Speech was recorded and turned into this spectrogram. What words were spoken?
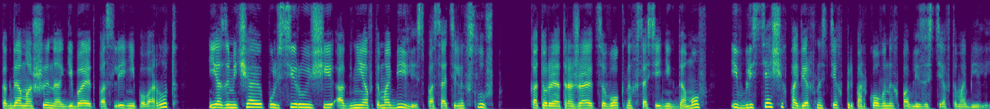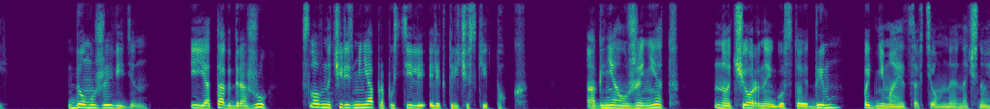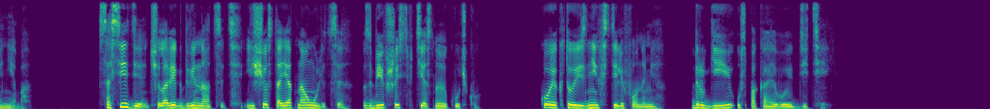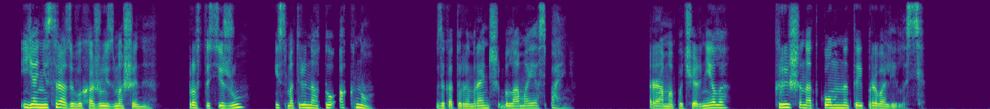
Когда машина огибает последний поворот, я замечаю пульсирующие огни автомобилей спасательных служб, которые отражаются в окнах соседних домов и в блестящих поверхностях припаркованных поблизости автомобилей. Дом уже виден, и я так дрожу, словно через меня пропустили электрический ток. Огня уже нет, но черный густой дым поднимается в темное ночное небо. Соседи, человек 12, еще стоят на улице, сбившись в тесную кучку. Кое-кто из них с телефонами, другие успокаивают детей. Я не сразу выхожу из машины, просто сижу и смотрю на то окно, за которым раньше была моя спальня. Рама почернела, крыша над комнатой провалилась.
